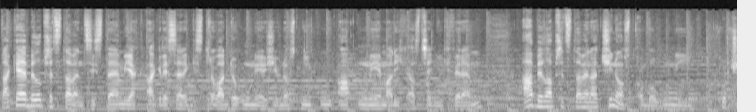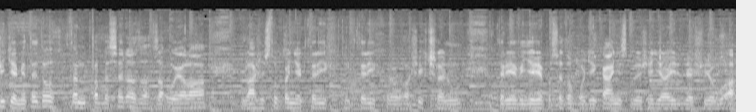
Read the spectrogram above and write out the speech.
také byl představen systém, jak a kde se registrovat do Unie živnostníků a Unie malých a středních firm a byla představena činnost obou uní. Určitě, mě to, ten, ta beseda zaujala, zvlášť vystoupení některých, některých eh, vašich členů, který je vidět, že prostě to podnikání skutečně dělají delší dobu a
